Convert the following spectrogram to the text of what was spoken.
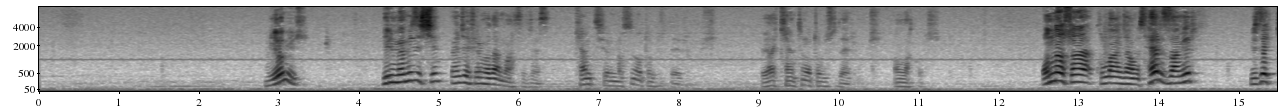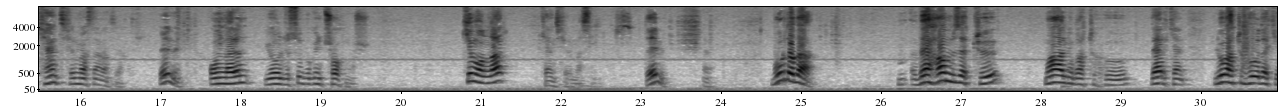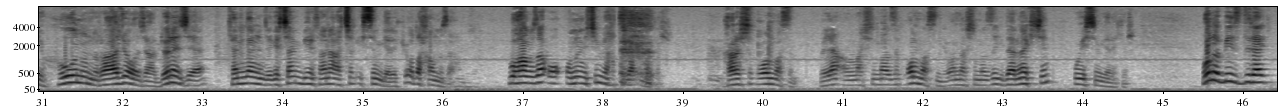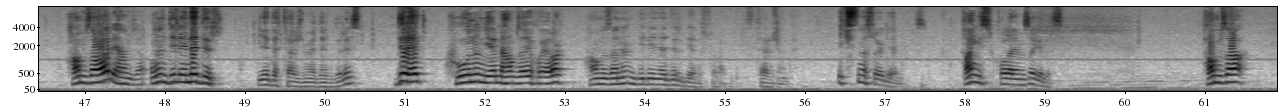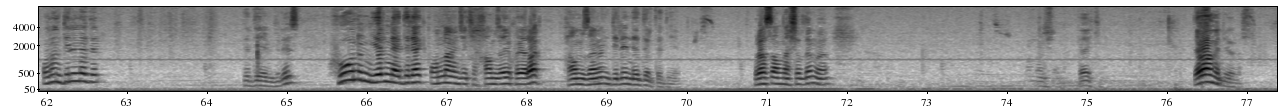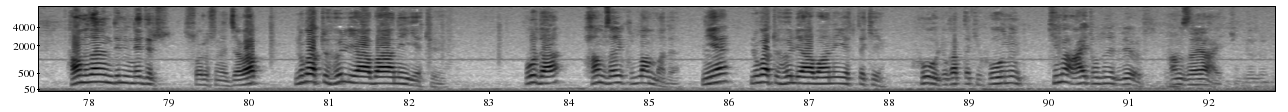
Biliyor muyuz? Bilmemiz için önce firmadan bahsedeceğiz. Kent firmasının otobüsü devrilmiş. Veya kentin otobüsü devrilmiş. Allah korusun. Ondan sonra kullanacağımız her zamir bize kent firmasına anlatacaktır. Değil mi? Onların yolcusu bugün çokmuş. Kim onlar? Kent yolcusu. Değil mi? Evet. Burada da ve hamzetü ma lugatuhu derken lugatuhu'daki hu'nun raci olacağı, döneceği kendinden önce geçen bir tane açık isim gerekiyor. O da Hamza. Bu Hamza o, onun için bir hatırlatmadır. Karışık olmasın veya anlaşılmazlık olmasın diye anlaşılmazlığı gidermek için bu isim gerekir. Bunu biz direkt Hamza var ya Hamza onun dili nedir diye de tercüme edebiliriz. Direkt Hu'nun yerine Hamza'yı koyarak Hamza'nın dili nedir diye de sorabiliriz tercüme. İkisini de söyleyebiliriz. Hangisi kolayımıza gelirse. Hamza onun dili nedir? de diyebiliriz. Hu'nun yerine direkt ondan önceki Hamza'yı koyarak Hamza'nın dili nedir de diyebiliriz. Burası anlaşıldı mı? Anlaşıldı. Peki. Devam ediyoruz. Hamza'nın dili nedir sorusuna cevap Lugatuhul yabaniyetü. Burada Hamza'yı kullanmadı. Niye? Lugatuhul yabaniyet'teki hu, lugattaki hu'nun kime ait olduğunu biliyoruz. Hamza'ya ait.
